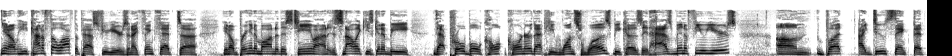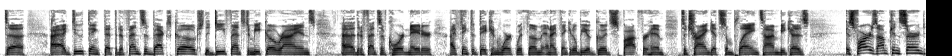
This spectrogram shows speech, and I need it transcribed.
you know he kind of fell off the past few years, and I think that uh, you know bringing him onto this team, it's not like he's going to be that Pro Bowl corner that he once was because it has been a few years. Um, but I do think that uh, I, do think that the defensive backs coach, the defense, DeMeco Ryans, uh, the defensive coordinator, I think that they can work with them, and I think it'll be a good spot for him to try and get some playing time because, as far as I'm concerned,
